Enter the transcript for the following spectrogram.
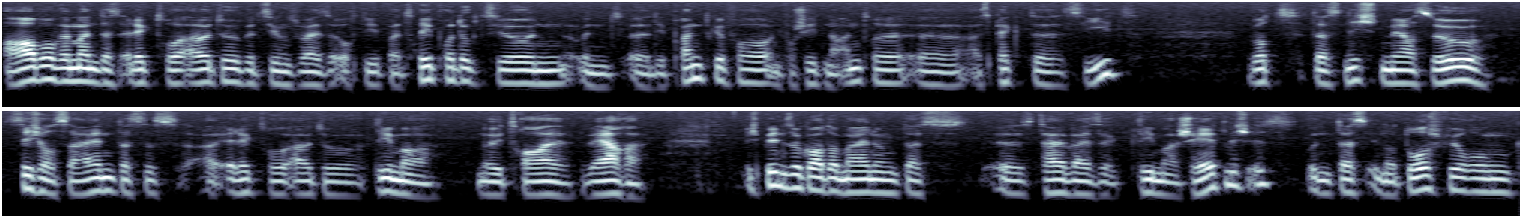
Aber wenn man das Elektroauto bzw. auch die Batterieproduktion und äh, die Brandgefahr und verschiedene andere äh, Aspekte sieht, wird das nicht mehr so sicher sein, dass das Elektroauto klimaneutral wäre. Ich bin sogar der Meinung, dass es teilweise klimaschädlich ist und dass in der Durchführung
